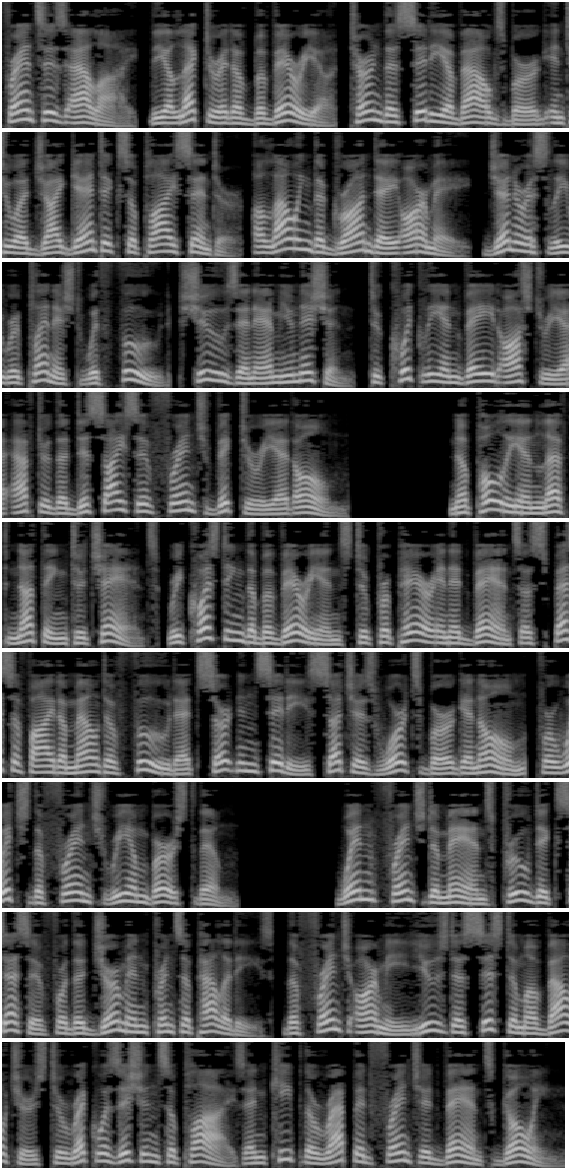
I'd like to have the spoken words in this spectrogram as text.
France's ally, the electorate of Bavaria, turned the city of Augsburg into a gigantic supply center, allowing the Grande Armée, generously replenished with food, shoes and ammunition, to quickly invade Austria after the decisive French victory at Ulm. Napoleon left nothing to chance, requesting the Bavarians to prepare in advance a specified amount of food at certain cities such as Würzburg and Ulm, for which the French reimbursed them. When French demands proved excessive for the German principalities, the French army used a system of vouchers to requisition supplies and keep the rapid French advance going.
